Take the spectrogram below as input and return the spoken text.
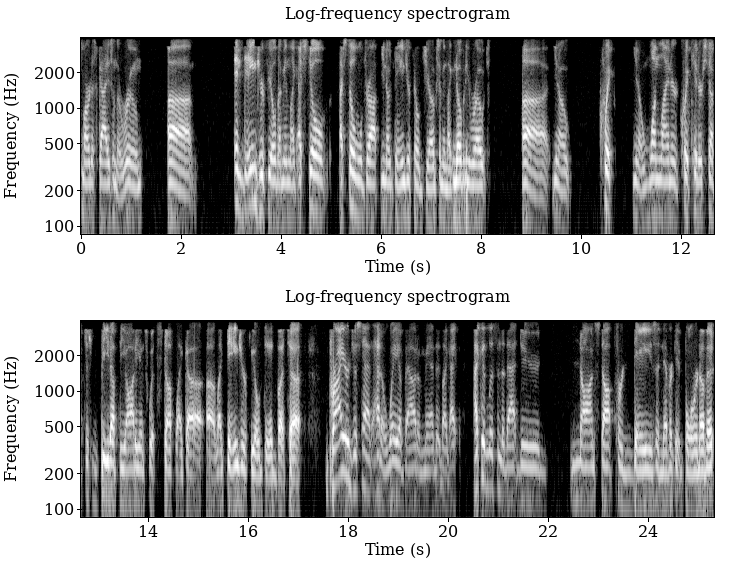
smartest guys in the room. Uh, and Dangerfield, I mean, like I still I still will drop, you know, Dangerfield jokes. I mean, like nobody wrote, uh, you know, quick, you know, one-liner, quick hitter stuff. Just beat up the audience with stuff like, uh, uh like Dangerfield did. But uh, Pryor just had had a way about him, man. That like I I could listen to that dude nonstop for days and never get bored of it.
